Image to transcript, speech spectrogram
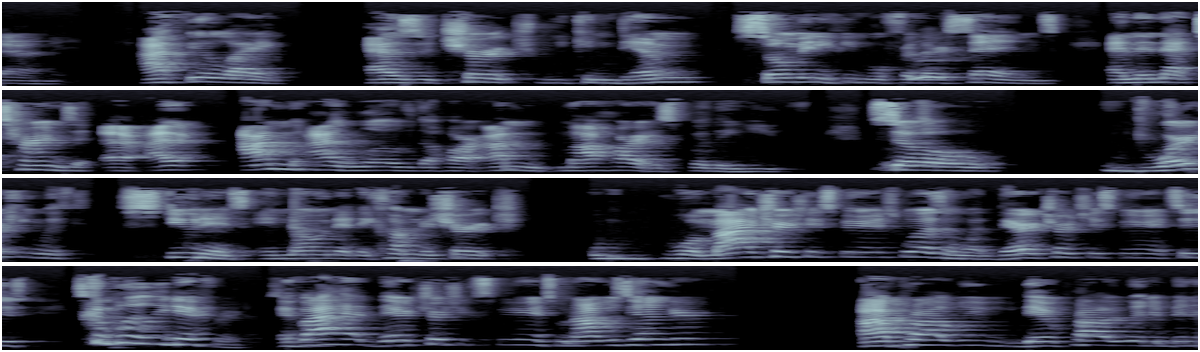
that I'm in. I feel like as a church we condemn so many people for their sins, and then that turns. I, I I'm I love the heart. I'm my heart is for the youth. So working with students and knowing that they come to church, what my church experience was and what their church experience is, it's completely different. If I had their church experience when I was younger, I probably there probably wouldn't have been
